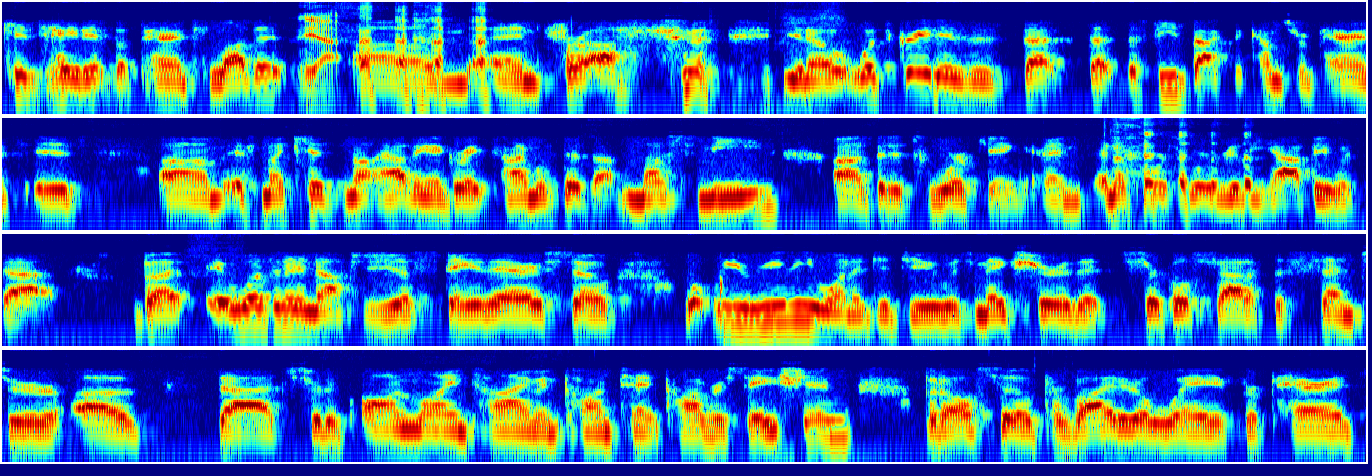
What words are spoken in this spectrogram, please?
kids hate it, but parents love it. Yeah. um, and for us, you know, what's great is is that, that the feedback that comes from parents is um, if my kid's not having a great time with it, that must mean uh, that it's working. And and of course, we're really happy with that. But it wasn't enough to just stay there. So what we really wanted to do was make sure that Circle sat at the center of that sort of online time and content conversation, but also provided a way for parents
